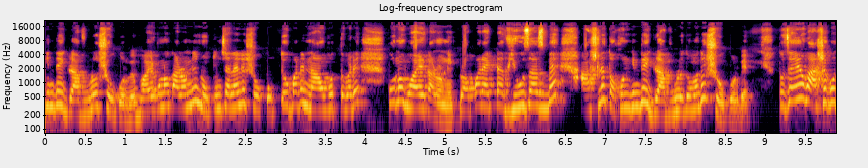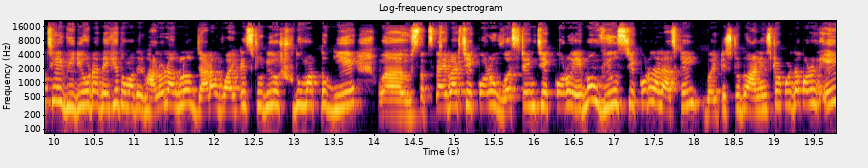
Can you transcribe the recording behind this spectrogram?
কিন্তু এই গ্রাফগুলো শো করবে। ভয়ের কোনো কারণ নতুন চ্যানেলে শো করতেও পারে, নাও করতে পারে, কোনো ভয়ের কারণ প্রপার একটা ভিউজ আসবে, আসলে তখন কিন্তু এই গ্রাফগুলো তোমাদের শো করবে। তো যাই হোক, আশা করছি এই ভিডিওটা দেখে তোমাদের ভালো লাগল। যারা হোয়াইট স্টুডিও শুধুমাত্র গিয়ে সাবস্ক্রাইবার চেক করো ওয়াচ টাইম চেক করো, এবং ভিউজ চেক করো, তাহলে আজকেই ওয়াইটি স্টুডিও আনইনস্টল করে দাও। কারণ এই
